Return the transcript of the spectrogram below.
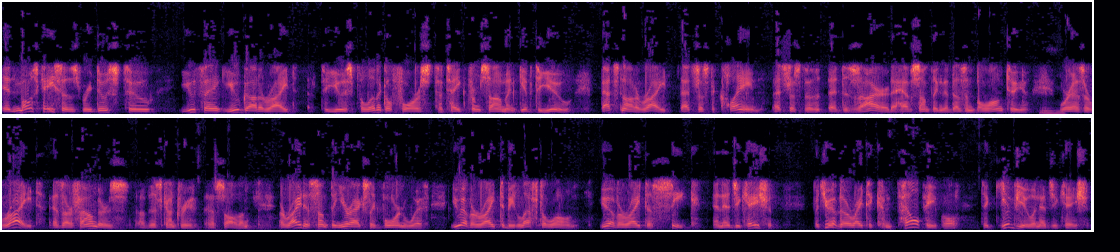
in most cases reduced to you think you've got a right to use political force to take from some and give to you. That's not a right. That's just a claim. That's just a, a desire to have something that doesn't belong to you. Mm-hmm. Whereas a right, as our founders of this country saw them, a right is something you're actually born with. You have a right to be left alone. You have a right to seek an education. But you have the right to compel people to give you an education.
